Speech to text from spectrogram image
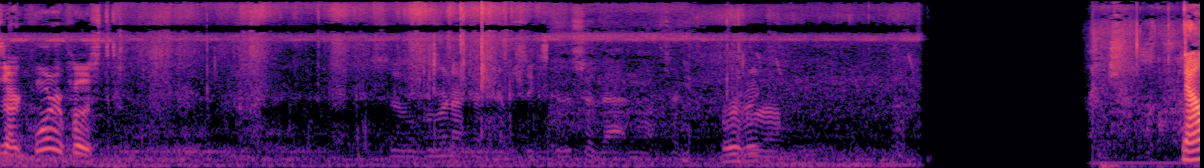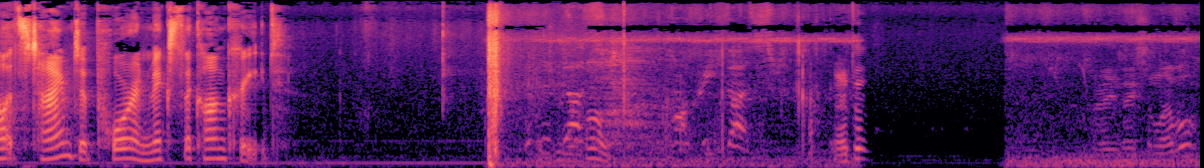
Is our corner post. So we're not gonna have six to this or that. Perfect. Now it's time to pour and mix the concrete. Oh. Concrete dust. That's it. Ready, nice and level?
